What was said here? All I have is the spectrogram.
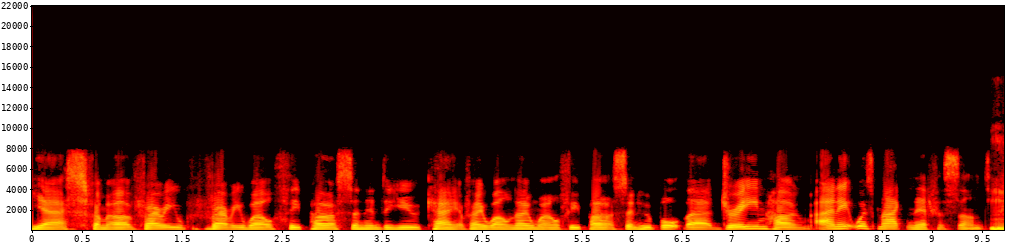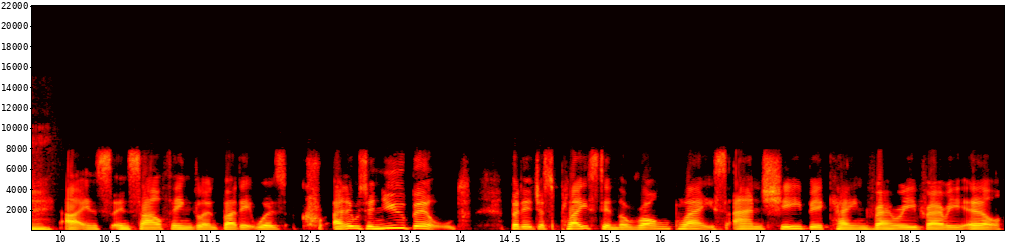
Yes, from a very, very wealthy person in the UK, a very well known wealthy person who bought their dream home. And it was magnificent mm. uh, in, in South England, but it was, and it was a new build but it just placed in the wrong place. And she became very, very ill.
